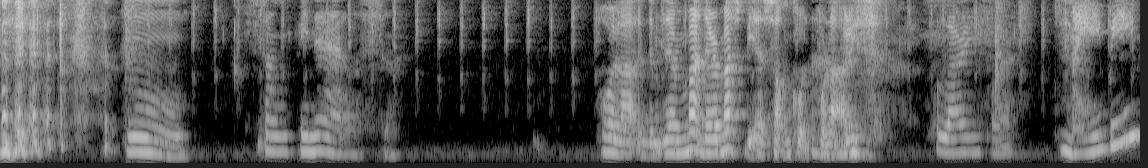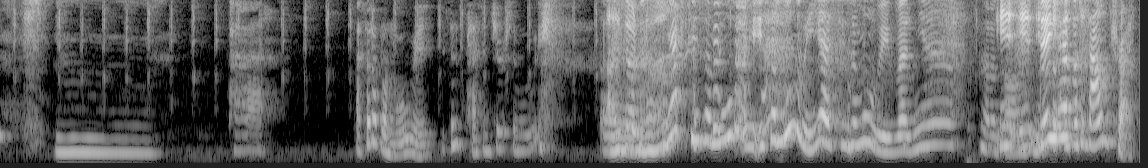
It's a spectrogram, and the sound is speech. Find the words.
Hmm. Something else. Polar. There, there must be a song called Polaris. Polaris or Maybe. Hmm. pa. I thought of a movie. Isn't Passengers a movie? I don't know. Yes, it's a movie. It's a movie. Yes, it's a movie. But yeah, It's not a It- it- they it's have a it's soundtrack.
